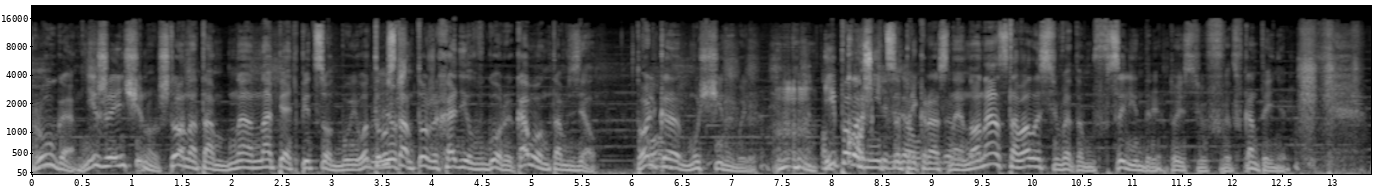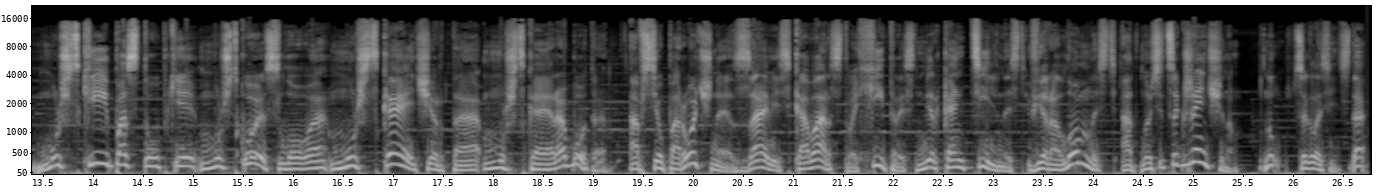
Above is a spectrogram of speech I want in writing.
друга, не женщину. Что она там на, на 5-500 будет? Вот Лёш- Рустам тоже ходил в горы. Кого он там взял? Только мужчины были. И Он взял, прекрасная, но она оставалась в этом, в цилиндре, то есть в, в контейнере. Мужские поступки, мужское слово, мужская черта, мужская работа. А все порочное, зависть, коварство, хитрость, меркантильность, вероломность относится к женщинам. Ну, согласитесь, да?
